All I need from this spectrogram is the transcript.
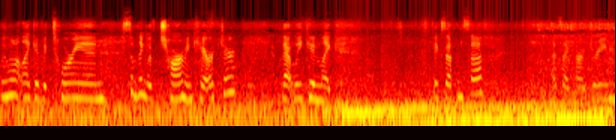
We want like a Victorian, something with charm and character that we can like fix up and stuff. That's like our dream.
